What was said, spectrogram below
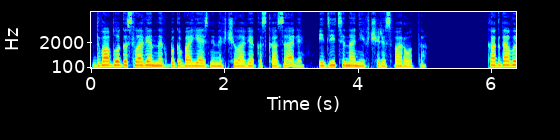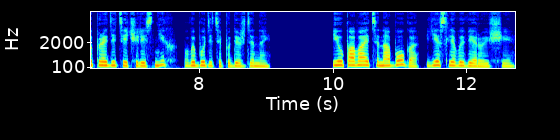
Два благословенных богобоязненных человека сказали, идите на них через ворота. Когда вы пройдете через них, вы будете побеждены. И уповайте на Бога, если вы верующие.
